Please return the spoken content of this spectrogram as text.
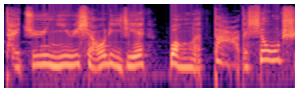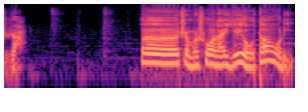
太拘泥于小礼节，忘了大的羞耻啊？呃，这么说来也有道理。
